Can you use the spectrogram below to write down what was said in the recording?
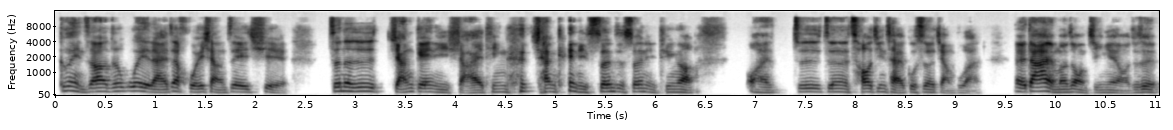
各位，你知道这未来在回想这一切，真的是讲给你小孩听，讲给你孙子孙女听啊、哦！哇，就是真的超精彩的故事都讲不完。哎，大家有没有这种经验哦？就是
